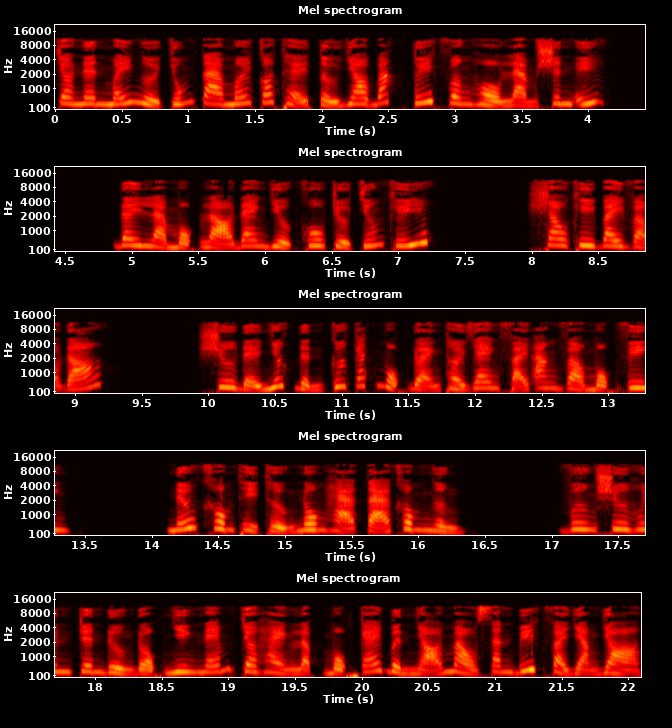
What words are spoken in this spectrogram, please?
Cho nên mấy người chúng ta mới có thể tự do bắt Tuyết Vân Hồ làm sinh ý. Đây là một lọ đang dược khu trừ chứng khí. Sau khi bay vào đó, sư đệ nhất định cứ cách một đoạn thời gian phải ăn vào một viên. Nếu không thì thượng nôn hạ tả không ngừng. Vương sư huynh trên đường đột nhiên ném cho hàng lập một cái bình nhỏ màu xanh biếc và dặn dò.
